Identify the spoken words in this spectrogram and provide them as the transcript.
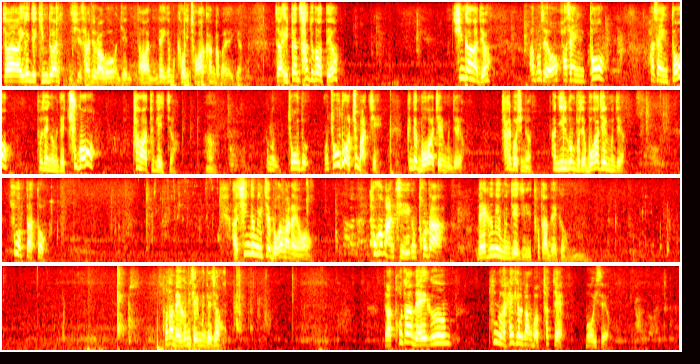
자, 이건 이제 김도한 씨 사주라고 이제 나왔는데, 이게 뭐 거의 정확한가 봐요, 이게. 자, 일단 사주가 어때요? 신강하죠? 아, 보세요. 화생토, 화생토, 토생금인데, 추고, 탕화 두 개 있죠. 어. 그러면 조우도, 어, 조우도 얼추 맞지. 근데 뭐가 제일 문제예요? 잘 보시면. 한 1분 보세요. 뭐가 제일 문제야? 수 없다, 또. 아, 신금일제 뭐가 많아요? 토가 많지. 그럼 토다. 매금이 문제지. 토다, 매금. 토다, 매금이 제일 문제죠? 자, 토다, 매금 푸는 해결 방법. 첫째, 뭐 있어요?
